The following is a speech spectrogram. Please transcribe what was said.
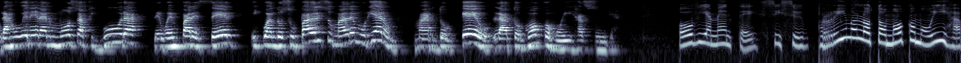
La joven era hermosa figura, de buen parecer, y cuando su padre y su madre murieron, Mardoqueo la tomó como hija suya. Obviamente, si su primo lo tomó como hija,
